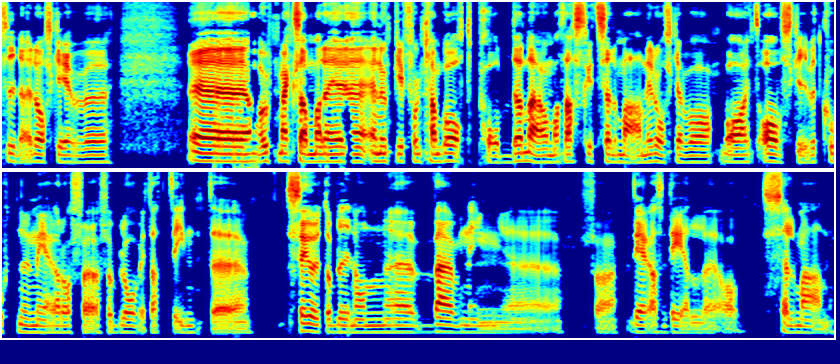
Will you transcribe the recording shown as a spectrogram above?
tidigare idag skrev eh, eh, uppmärksammade en uppgift från Kamratpodden där om att Astrid Selmani då ska vara, vara ett avskrivet kort numera då för, för Blåvitt. Att det inte ser ut att bli någon eh, värvning eh, för deras del av Selmani.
